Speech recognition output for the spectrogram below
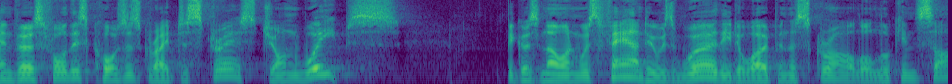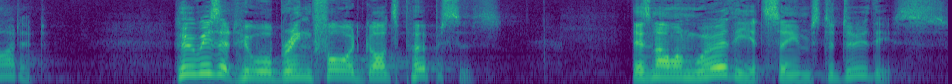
And verse 4 this causes great distress. John weeps because no one was found who was worthy to open the scroll or look inside it. Who is it who will bring forward God's purposes? There's no one worthy, it seems, to do this.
